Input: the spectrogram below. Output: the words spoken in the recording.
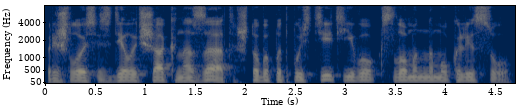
Пришлось сделать шаг назад, чтобы подпустить его к сломанному колесу.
